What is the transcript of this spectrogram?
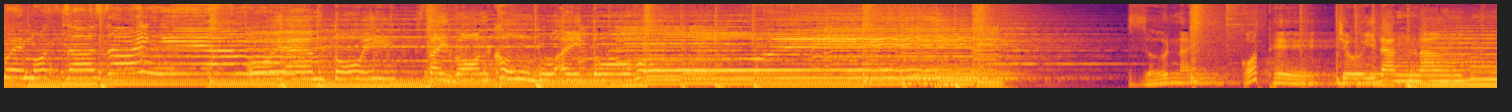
11 giờ giới nghiêm. Ôi em tôi sài gòn không buổi tối giờ này có thể trời đang nắng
